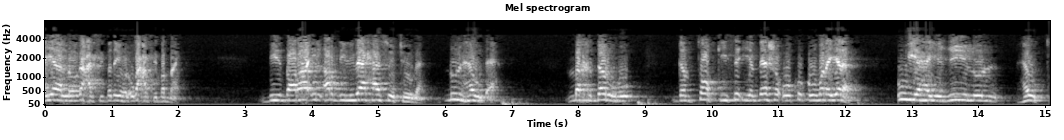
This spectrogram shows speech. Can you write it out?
ayaa looga cabsi badan yahay uga cabsi badnahay bidaraa'i lardi libaaxaasoo jooga dhul hawd ah makhdaruhu gantoobkiisa iyo meesha uu ku dhuumanayana uu yahay hiilun hawd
